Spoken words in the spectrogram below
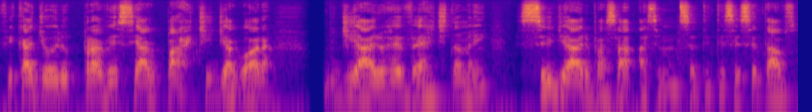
Ficar de olho para ver se a partir de agora o diário reverte também. Se o diário passar acima de 76 centavos,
